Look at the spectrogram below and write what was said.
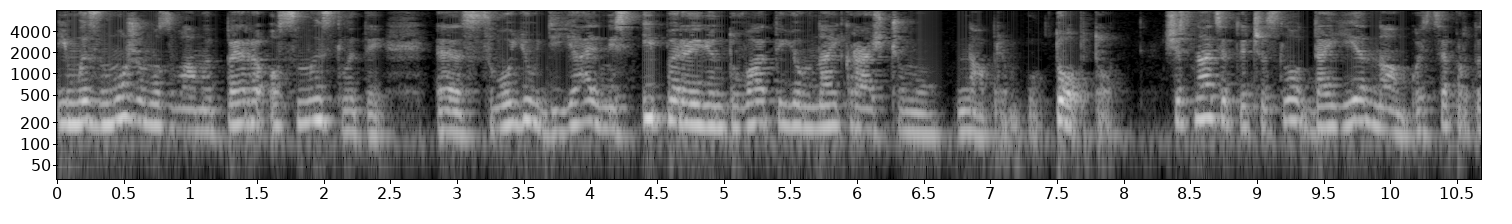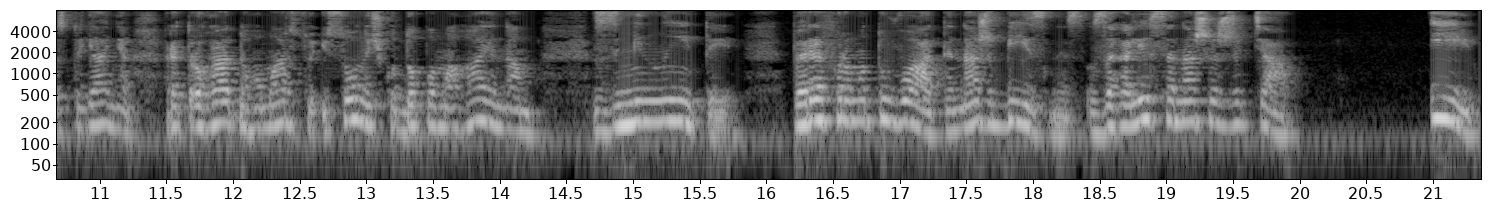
І ми зможемо з вами переосмислити е, свою діяльність і переорієнтувати її в найкращому напрямку. Тобто. 16 число дає нам ось це протистояння ретроградного Марсу і сонечко допомагає нам змінити, переформатувати наш бізнес, взагалі все наше життя. І,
